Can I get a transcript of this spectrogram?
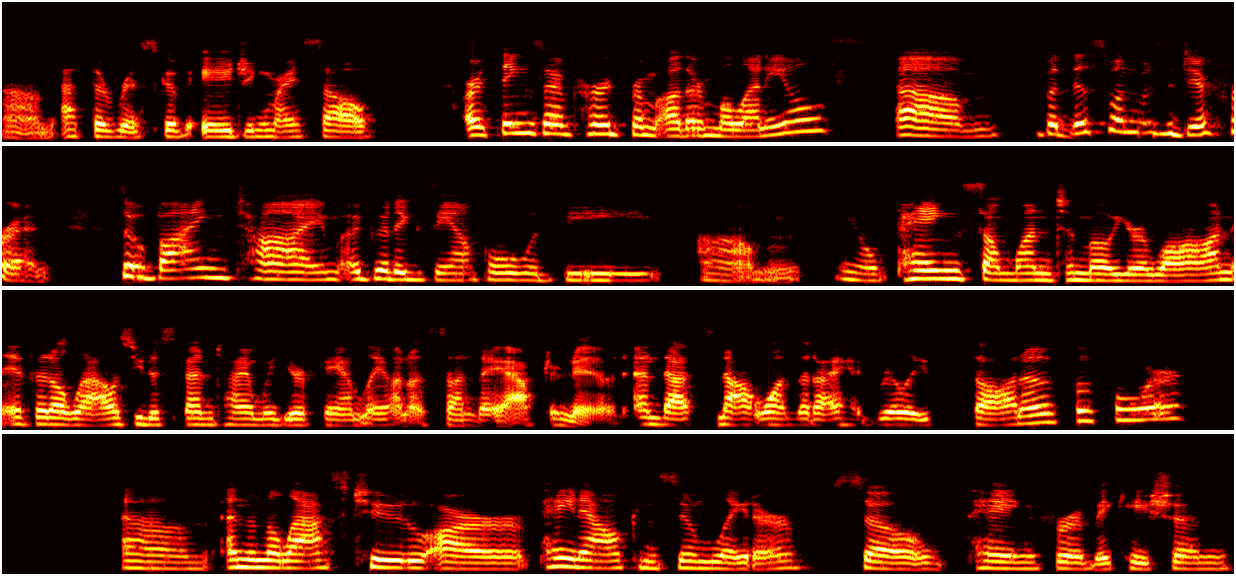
um, at the risk of aging myself, are things I've heard from other millennials. Um, but this one was different. So buying time, a good example would be, um, you know, paying someone to mow your lawn if it allows you to spend time with your family on a Sunday afternoon. And that's not one that I had really thought of before. Um, and then the last two are pay now, consume later. So paying for a vacation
